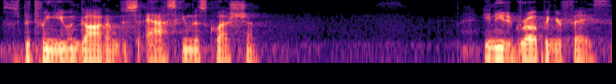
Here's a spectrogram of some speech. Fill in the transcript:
This is between you and God. I'm just asking this question. You need to grow up in your faith.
